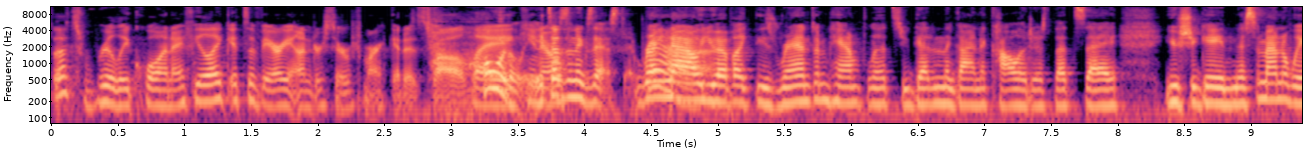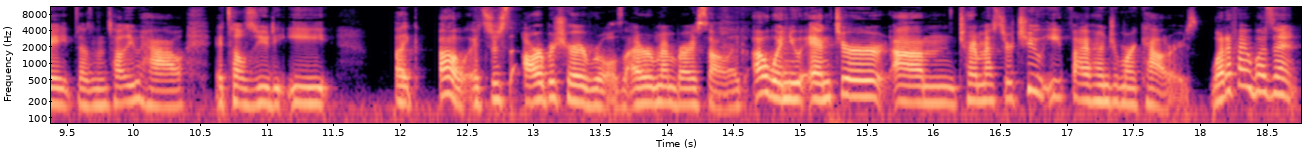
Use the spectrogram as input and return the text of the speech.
that's really cool, and I feel like it's a very underserved market as well. Like, totally, you know, it doesn't exist right yeah. now. You have like these random pamphlets you get in the gynecologist that say you should gain this amount of weight. Doesn't tell you how. It tells you to eat like oh it's just arbitrary rules i remember i saw like oh when you enter um, trimester two eat 500 more calories what if i wasn't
